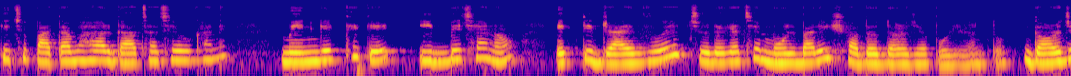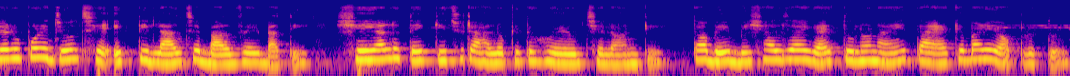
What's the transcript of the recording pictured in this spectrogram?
কিছু পাতাবাহার গাছ আছে ওখানে। মেন গেট থেকে ইট বেছানো একটি ড্রাইভওয়ে চলে গেছে মূল বাড়ির সদর দরজা পর্যন্ত। দরজার উপরে জ্বলছে একটি লালচে বাল্বের বাতি। সেই আলোতে কিছুটা আলোকিত হয়ে উঠছে লনটি। তবে বিশাল জায়গায় তুলনায় তা একেবারেই অপ্রতুল।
